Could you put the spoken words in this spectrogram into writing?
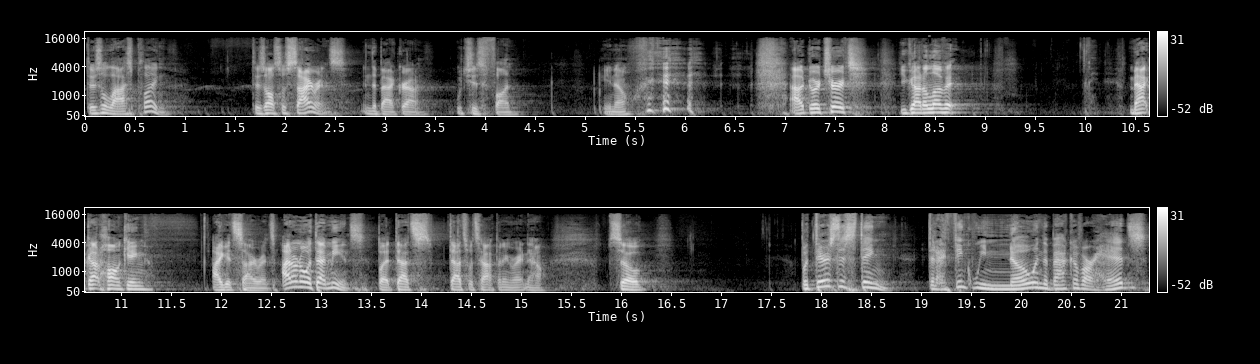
There's a last plague. There's also sirens in the background, which is fun, you know? Outdoor church, you gotta love it. Matt got honking, I get sirens. I don't know what that means, but that's, that's what's happening right now. So, but there's this thing that I think we know in the back of our heads,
